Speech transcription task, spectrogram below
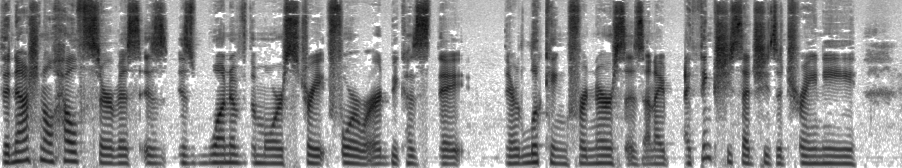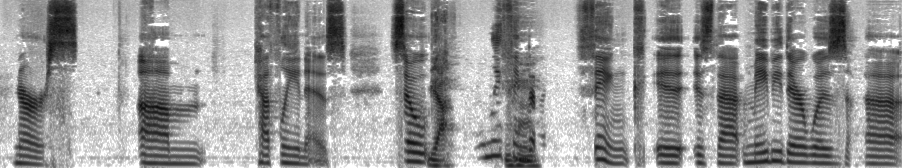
the National Health Service is is one of the more straightforward because they they're looking for nurses, and I I think she said she's a trainee nurse. Um, Kathleen is so. Yeah. The only thing mm-hmm. that I think is, is, that maybe there was a,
